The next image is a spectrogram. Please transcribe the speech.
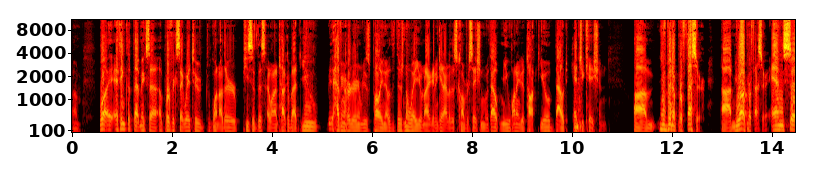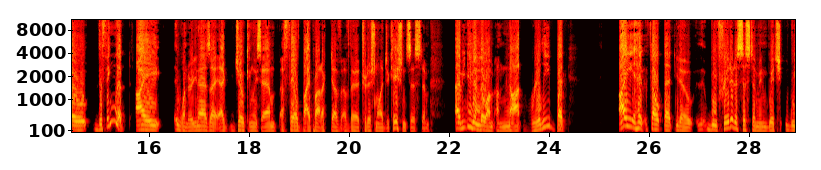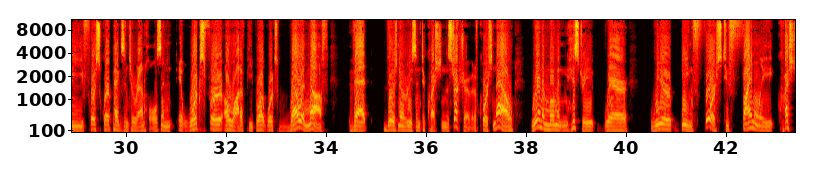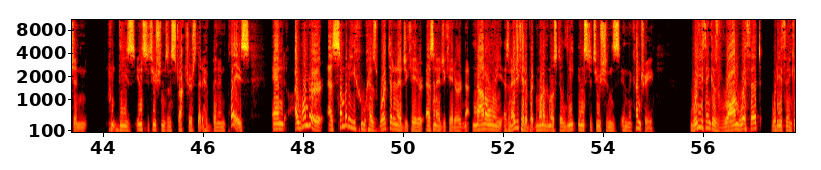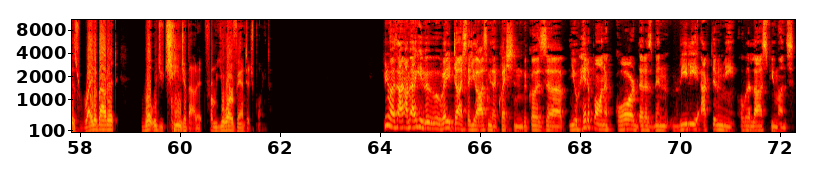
Um, well, I think that that makes a, a, perfect segue to one other piece of this I want to talk about. You, having heard our interviews, probably know that there's no way you and I are going to get out of this conversation without me wanting to talk to you about mm-hmm. education. Um, you've been a professor. Um, you are a professor. And so the thing that I wonder, you know, as I, I jokingly say, I'm a failed byproduct of, of the traditional education system. I mean, even though I'm, I'm not really, but I have felt that, you know, we've created a system in which we force square pegs into round holes and it works for a lot of people. It works well enough that there's no reason to question the structure of it. Of course, now we're in a moment in history where we're being forced to finally question these institutions and structures that have been in place. And I wonder, as somebody who has worked at an educator, as an educator, not only as an educator, but in one of the most elite institutions in the country, what do you think is wrong with it? What do you think is right about it? What would you change about it from your vantage point? You know, I'm actually very touched that you asked me that question because uh, you hit upon a chord that has been really active in me over the last few months.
